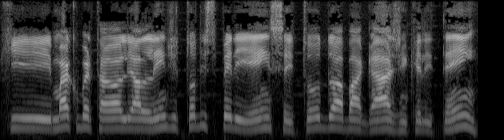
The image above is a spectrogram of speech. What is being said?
que Marco Bertaioli, além de toda a experiência e toda a bagagem que ele tem,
